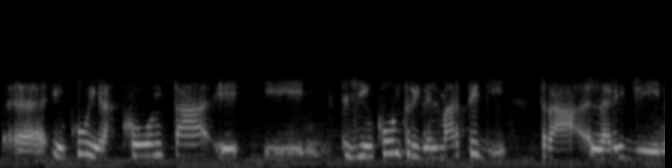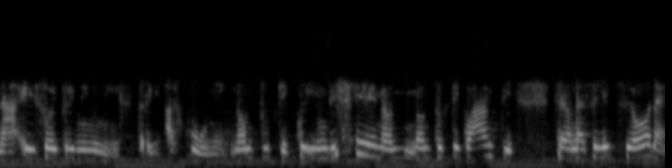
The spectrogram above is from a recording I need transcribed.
eh, in cui racconta i, i, gli incontri del martedì tra la regina e i suoi primi ministri, alcuni, non tutti e 15, non, non tutti quanti, c'è una selezione,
